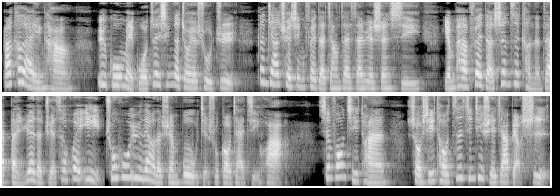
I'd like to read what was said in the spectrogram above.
巴克莱银行预估美国最新的就业数据更加确信，Fed 将在三月升息，研判 Fed 甚至可能在本月的决策会议出乎预料地宣布结束购债计划。先锋集团首席投资经济学家表示，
